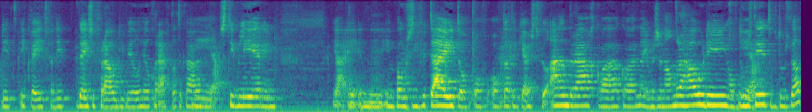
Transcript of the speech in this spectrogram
dit, ik weet van dit, deze vrouw die wil heel graag dat ik haar Ja. stimuleer in, ja, in, in positiviteit. Of, of, of dat ik juist veel aandraag qua, qua neem eens een andere houding. Of doe eens Ja. dit of doe eens dat.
